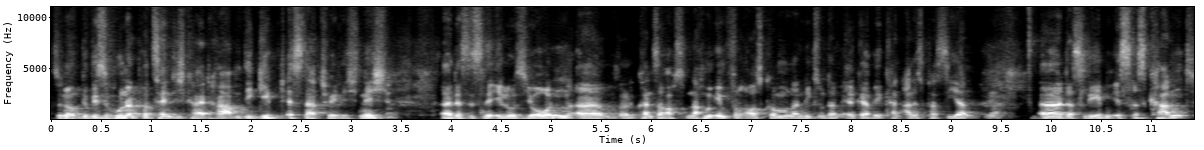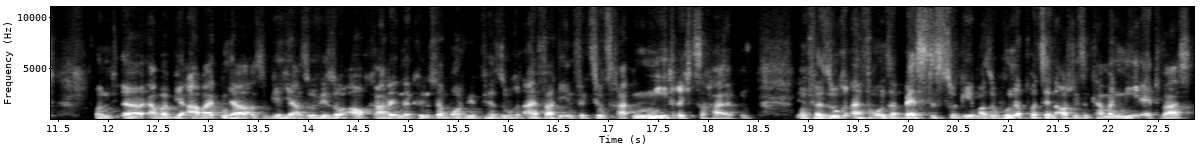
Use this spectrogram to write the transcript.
so eine gewisse Hundertprozentigkeit haben. Die gibt es natürlich nicht. Äh, das ist eine Illusion. Äh, du kannst auch nach dem Impfen rauskommen und dann liegst unter dem LKW. Kann alles passieren. Ja. Äh, das Leben ist riskant. Und äh, aber wir arbeiten ja, also wir ja sowieso auch gerade in der Künstlerbranche, wir versuchen einfach die Infektionsraten niedrig zu halten ja. und versuchen einfach unser Bestes zu geben. Also 100 Prozent ausschließen kann man nie etwas,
